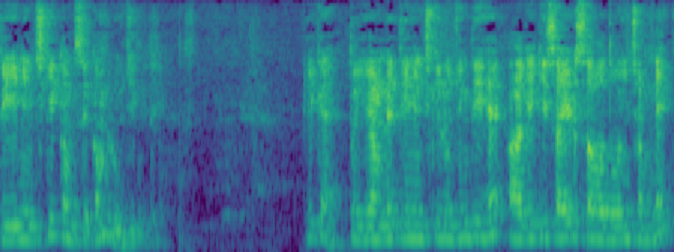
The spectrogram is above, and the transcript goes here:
तीन इंच की कम से कम लूजिंग दें। ठीक है? तो ये हमने तीन इंच की लूजिंग दी है। आगे की साइड सवा दो इंच हमने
